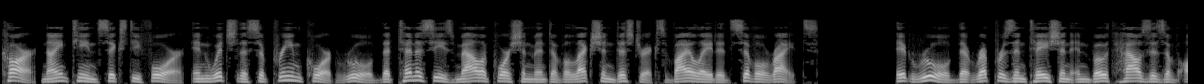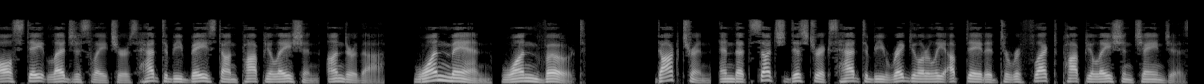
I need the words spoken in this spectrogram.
Carr 1964, in which the Supreme Court ruled that Tennessee's malapportionment of election districts violated civil rights. It ruled that representation in both houses of all state legislatures had to be based on population, under the one man, one vote doctrine, and that such districts had to be regularly updated to reflect population changes.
